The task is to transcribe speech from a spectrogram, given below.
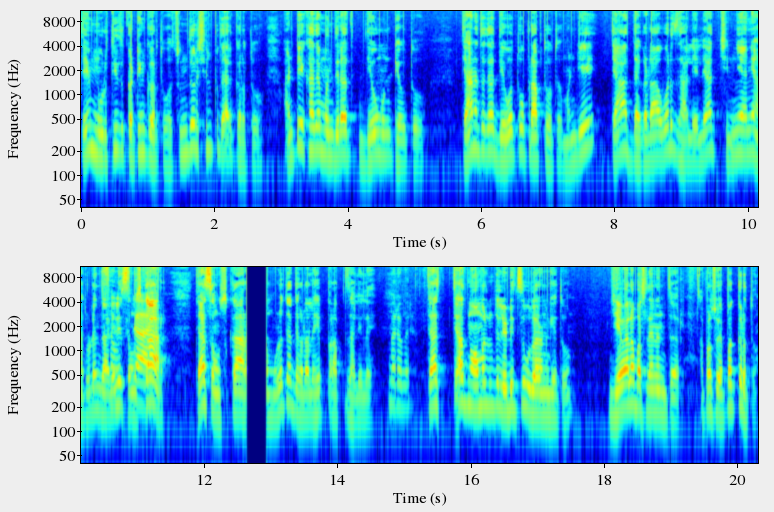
ते मूर्तीचं कटिंग करतो सुंदर शिल्प तयार करतो आणि ते एखाद्या मंदिरात देव म्हणून ठेवतो त्यानंतर त्याला देवत्व प्राप्त होतं. म्हणजे त्या दगडावर झालेल्या चिन्नी आणि हातोड्याने झालेले संस्कार. संस्कार. त्या संस्कारामुळे त्या दगडाला हे प्राप्त झालेलं आहे. बरोबर. त्या त्यात नॉर्मल तुमच्या लेडीजचं उदाहरण घेतो. जेवायला बसल्यानंतर आपण स्वयंपाक करतो.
